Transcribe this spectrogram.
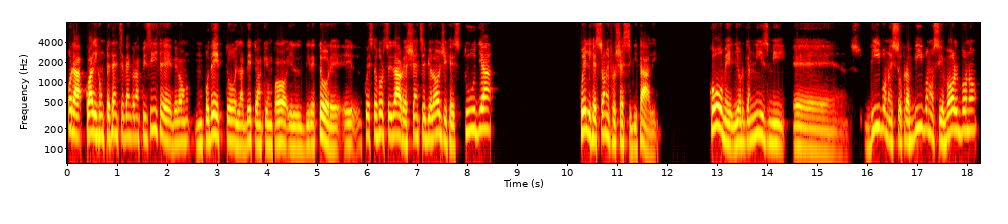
Ora, quali competenze vengono acquisite? Ve l'ho un po' detto, l'ha detto anche un po' il direttore. Il, questo corso di laurea Scienze Biologiche studia quelli che sono i processi vitali, come gli organismi eh, vivono e sopravvivono, si evolvono,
